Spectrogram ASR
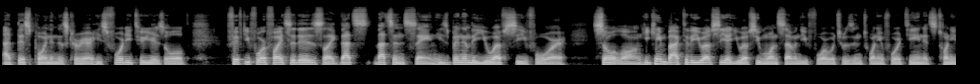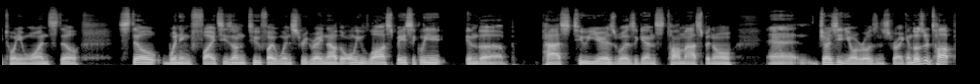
at this point in his career. He's 42 years old 54 fights it is. Like that's that's insane. He's been in the ufc for so long. He came back to the UFC at UFC 174, which was in 2014. It's 2021 still still winning fights. He's on a two fight win streak right now. The only loss basically in the past 2 years was against Tom Aspinall and Jairzinho Rozenstruik. And those are top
